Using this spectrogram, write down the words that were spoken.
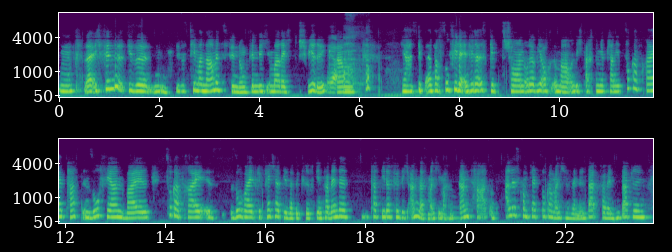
Hm. Ich finde diese, dieses Thema Namensfindung finde ich immer recht schwierig. Ja. Ähm, Ja, es gibt einfach so viele. Entweder es gibt es schon oder wie auch immer. Und ich dachte mir, Planet Zuckerfrei passt insofern, weil zuckerfrei ist so weit gefächert, dieser Begriff. Den verwendet fast jeder für sich anders. Manche machen es ganz hart und alles komplett Zucker, manche verwenden, verwenden Datteln.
